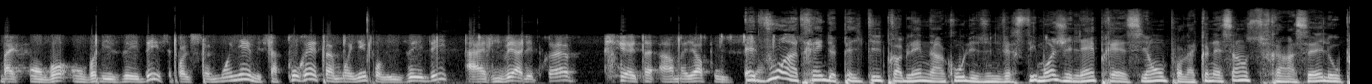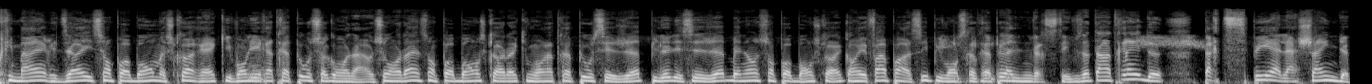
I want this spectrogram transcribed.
ben on va on va les aider. C'est pas le seul moyen, mais ça pourrait être un moyen pour les aider à arriver à l'épreuve puis être en meilleure position. Êtes-vous en train de pelleter le problème dans le cours des universités? Moi, j'ai l'impression, pour la connaissance du français, là, au primaire, ils disent, ah, ils sont pas bons, mais c'est correct, ils vont les rattraper au secondaire. Au secondaire, ils sont pas bons, c'est correct, ils vont rattraper au cégep. Puis là, les cégeps, ben non, ils sont pas bons, c'est correct, on va les faire passer, puis ils vont se rattraper à l'université. Vous êtes en train de participer à la chaîne de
